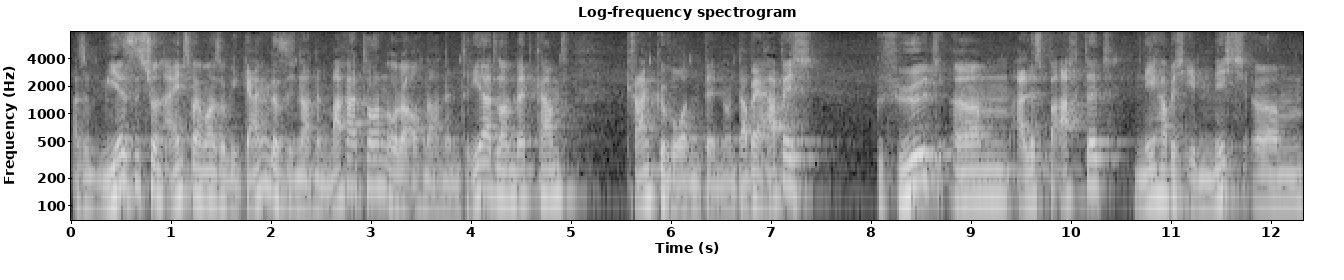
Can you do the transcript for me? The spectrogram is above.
Also mir ist es schon ein, zwei Mal so gegangen, dass ich nach einem Marathon oder auch nach einem Triathlon-Wettkampf krank geworden bin. Und dabei habe ich gefühlt ähm, alles beachtet. Nee, habe ich eben nicht. Ähm,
